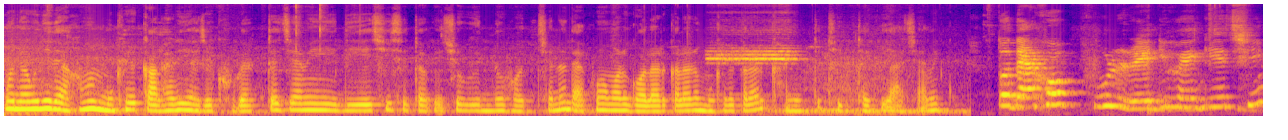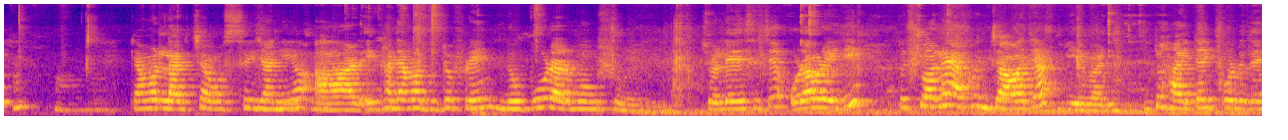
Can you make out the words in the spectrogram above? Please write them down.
মোটামুটি দেখো আমার মুখের কালারই আছে খুব একটা যে আমি দিয়েছি সেটা কিছু কিন্তু হচ্ছে না। দেখো আমার গলার কালার মুখের কালার খানিকটা ঠিকঠাকই আছে। আমি তো দেখো ফুল রেডি হয়ে গিয়েছি। কেমন লাগছে অবশ্যই জানিও। আর এখানে আমার দুটো ফ্রেন্ড নূপুর আর মৌসুমি। চলে এসেছে ওরাও রেডি তো চলো এখন যাওয়া যাক বিয়ে বাড়ি। একটু হাই টাই করে দে।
